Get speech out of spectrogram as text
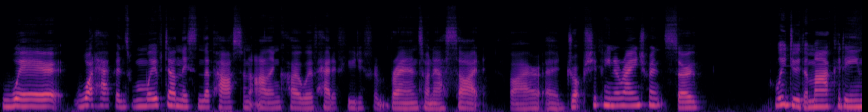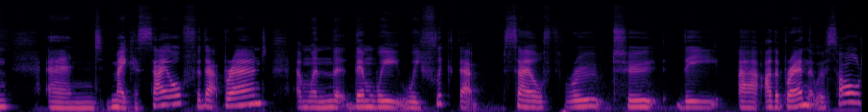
Where what happens when we've done this in the past on Island Co, we've had a few different brands on our site via a drop shipping arrangement. So we do the marketing and make a sale for that brand, and when the, then we we flick that sale through to the uh, other brand that we've sold,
